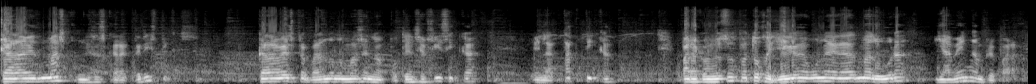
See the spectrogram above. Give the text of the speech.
cada vez más con esas características. Cada vez preparándolos más en la potencia física, en la táctica, para que cuando esos patojos lleguen a una edad madura ya vengan preparados.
